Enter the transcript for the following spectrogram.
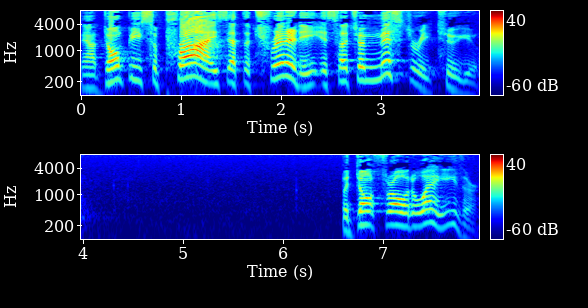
Now, don't be surprised that the Trinity is such a mystery to you. But don't throw it away either.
